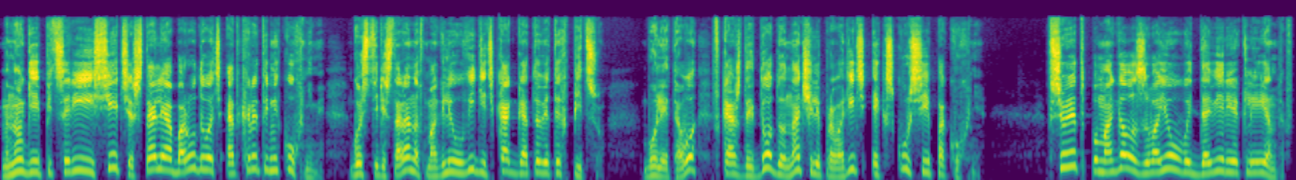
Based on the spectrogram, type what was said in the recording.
Многие пиццерии и сети стали оборудовать открытыми кухнями. Гости ресторанов могли увидеть, как готовят их пиццу. Более того, в каждой Додо начали проводить экскурсии по кухне. Все это помогало завоевывать доверие клиентов.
